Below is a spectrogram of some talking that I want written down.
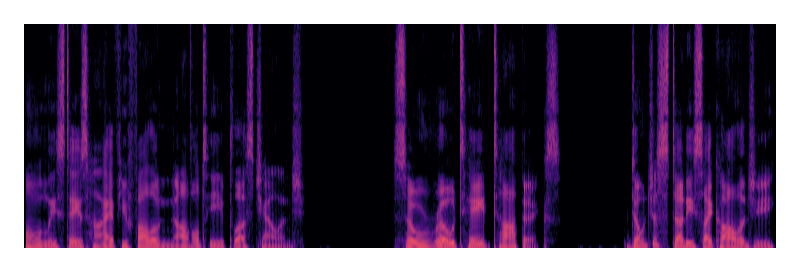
only stays high if you follow novelty plus challenge. So rotate topics. Don't just study psychology,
